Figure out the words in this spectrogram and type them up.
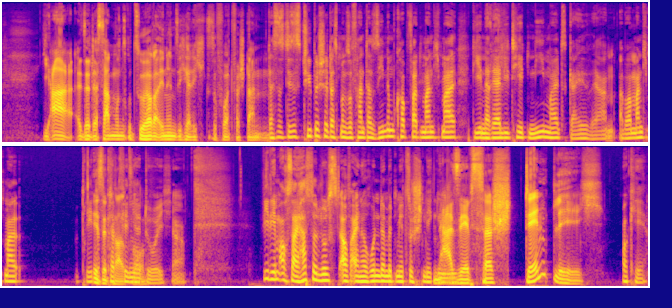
Ja, also das haben unsere ZuhörerInnen sicherlich sofort verstanden. Das ist dieses typische, dass man so Fantasien im Kopf hat manchmal, die in der Realität niemals geil wären. Aber manchmal dreht Ist das es halt Köpfchen ja so. durch, ja. Wie dem auch sei, hast du Lust auf eine Runde mit mir zu schnicken? Na, selbstverständlich. Okay.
